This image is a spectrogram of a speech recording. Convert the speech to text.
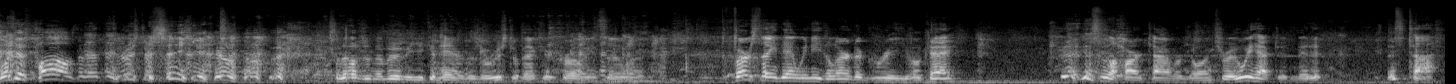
we'll just pause and let the rooster sing. For those in the movie, you can hear there's a rooster back here crowing. So, uh, first thing, then, we need to learn to grieve. Okay? This is a hard time we're going through. We have to admit it. It's tough.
